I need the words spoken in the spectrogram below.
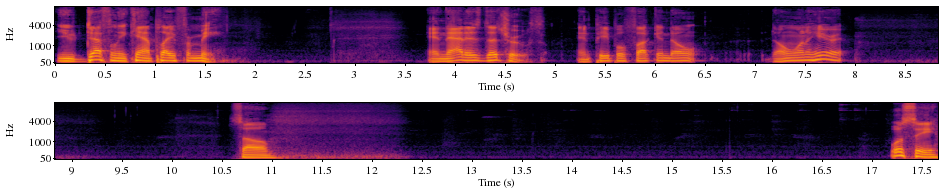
you definitely can't play for me. And that is the truth. And people fucking don't don't want to hear it. So we'll see.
